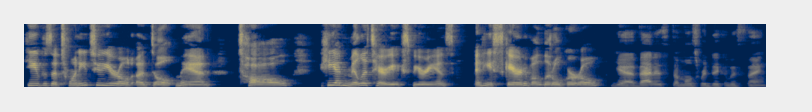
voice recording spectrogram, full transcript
He was a 22 year old adult man, tall. He had military experience and he's scared of a little girl. Yeah, that is the most ridiculous thing.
